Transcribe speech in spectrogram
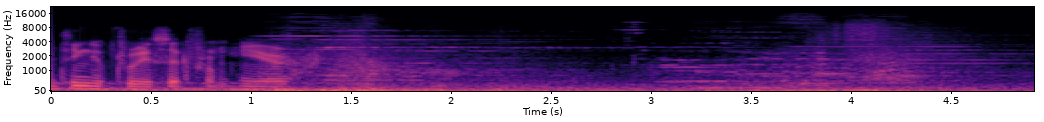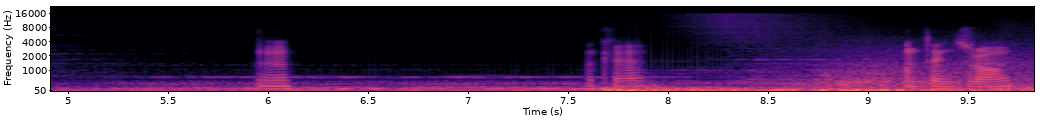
I think I have to reset from here. Hmm. Okay. Something's wrong.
